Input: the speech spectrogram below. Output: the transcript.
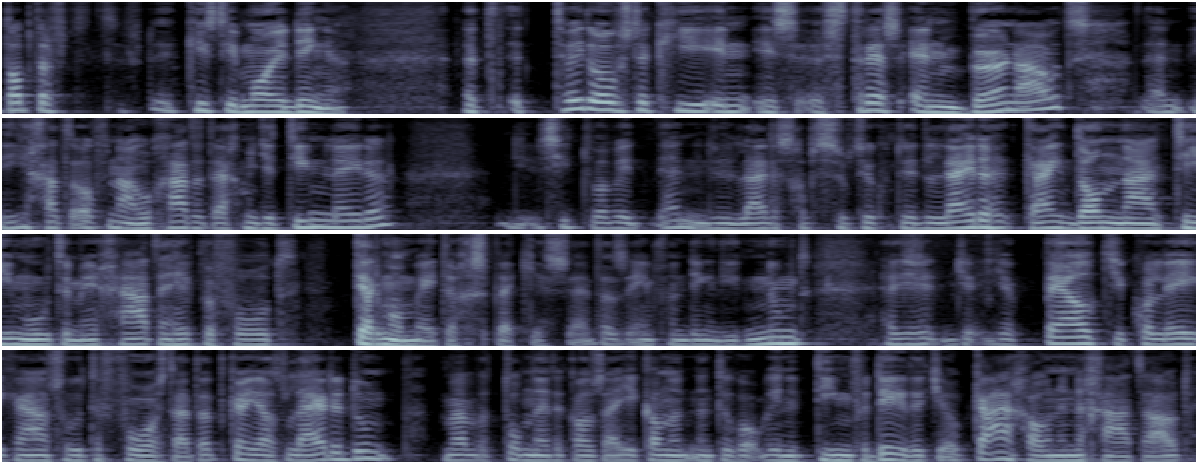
wat dat betreft kiest hij mooie dingen. Het, het, tweede hoofdstuk hierin is stress en burn-out. En hier gaat het over, nou, hoe gaat het echt met je teamleden? je ziet wel weer, hè, de leiderschapsstructuur, de leider kijkt dan naar het team hoe het ermee gaat en heeft bijvoorbeeld thermometergesprekjes. Hè. Dat is een van de dingen die het noemt. Je, je, je, collega's hoe het ervoor staat. Dat kan je als leider doen. Maar wat Tom net ook al zei, je kan het natuurlijk ook in het team verdelen. Dat je elkaar gewoon in de gaten houdt.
